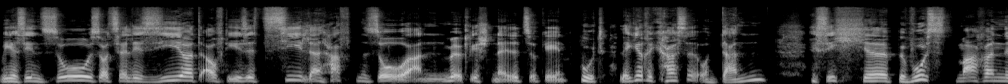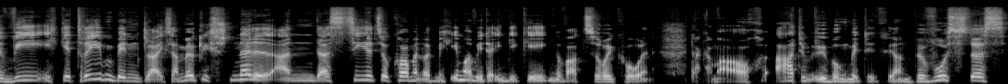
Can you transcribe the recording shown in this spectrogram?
Wir sind so sozialisiert auf diese Ziele, haften so an, möglichst schnell zu gehen. Gut, längere Kasse und dann sich äh, bewusst machen, wie ich getrieben bin, gleichsam möglichst schnell an das Ziel zu kommen und mich immer wieder in die Gegenwart zurückholen. Da kann man auch Atemübungen meditieren, bewusstes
